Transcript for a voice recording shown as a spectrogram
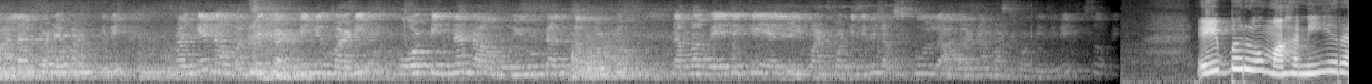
ಮಾಲಾರ್ಪಣೆ ಮಾಡ್ತೀವಿ. ಹಾಗೆ ನಾವು ಮತ್ತೆ ಕಂಟಿನ್ಯೂ ಮಾಡಿ ಕೋರ್ಟಿಂದ ನಾವು ಯೂ ಟರ್ನ್ ತಗೊಂಡು ನಮ್ಮ ವೇದಿಕೆ ಎಲ್ಲಿ ಮಾಡ್ಕೊಂಡಿದ್ದೀವಿ ನಾವು ಸ್ಕೂಲ್ ಆವರಣ ಮಾಡ್ಕೊಂಡಿದ್ದೀವಿ ಇಬ್ಬರು ಮಹನೀಯರ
